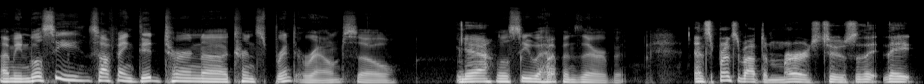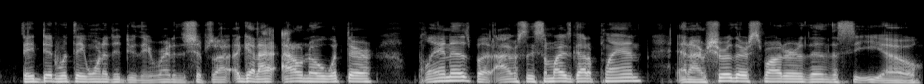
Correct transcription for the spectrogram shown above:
I mean, we'll see. SoftBank did turn uh, turn Sprint around, so Yeah. we'll see what happens there. But and Sprint's about to merge too. So they they they did what they wanted to do. They righted the ship. So I, again, I, I don't know what their plan is, but obviously somebody's got a plan, and I'm sure they're smarter than the CEO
